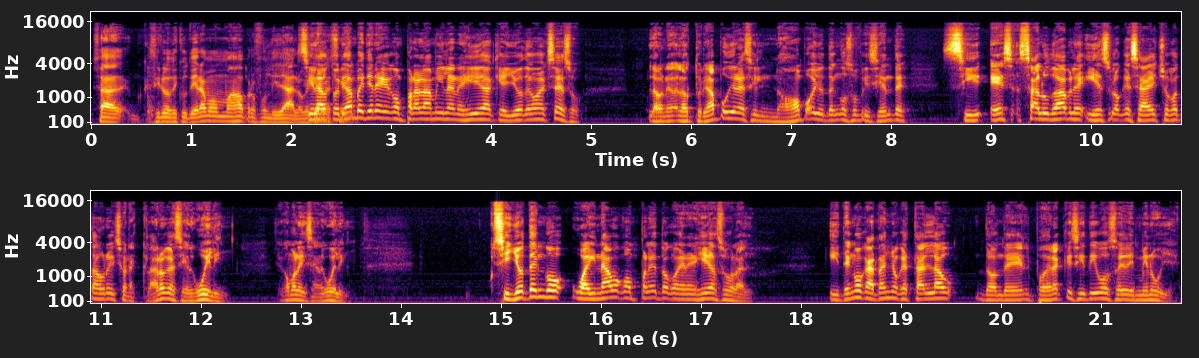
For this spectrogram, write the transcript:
o sea, si lo discutiéramos más a profundidad. Lo que si la autoridad me tiene que comprar a mí la energía que yo tengo acceso, la, uni- la autoridad pudiera decir, no, pues yo tengo suficiente. Si es saludable y es lo que se ha hecho en otras jurisdicciones, claro que sí, el willing. ¿Cómo le dicen? El willing. Si yo tengo Guainabo completo con energía solar y tengo Cataño que está al lado donde el poder adquisitivo se disminuye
